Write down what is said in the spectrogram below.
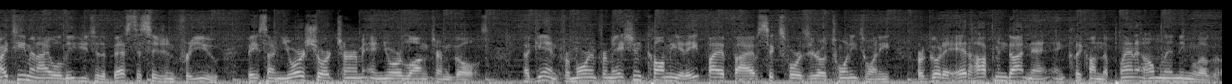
My team and I will lead you to the best decision for you based on your short term and your long term goals. Again, for more information, call me at 855 640 2020 or go to edhoffman.net and click on the Planet Home Lending logo.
